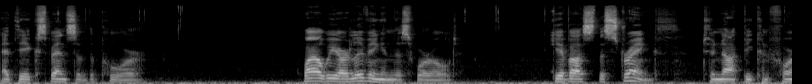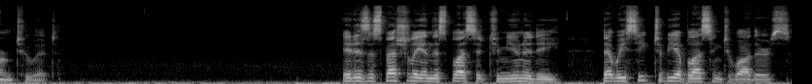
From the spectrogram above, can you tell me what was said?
at the expense of the poor. While we are living in this world, give us the strength to not be conformed to it. It is especially in this blessed community that we seek to be a blessing to others.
